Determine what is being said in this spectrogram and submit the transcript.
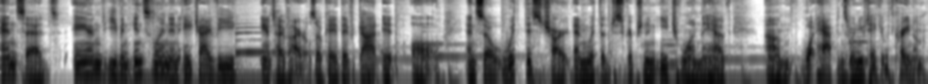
NSAIDs, and even insulin and HIV antivirals. Okay, they've got it all. And so, with this chart and with the description in each one, they have um, what happens when you take it with kratom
